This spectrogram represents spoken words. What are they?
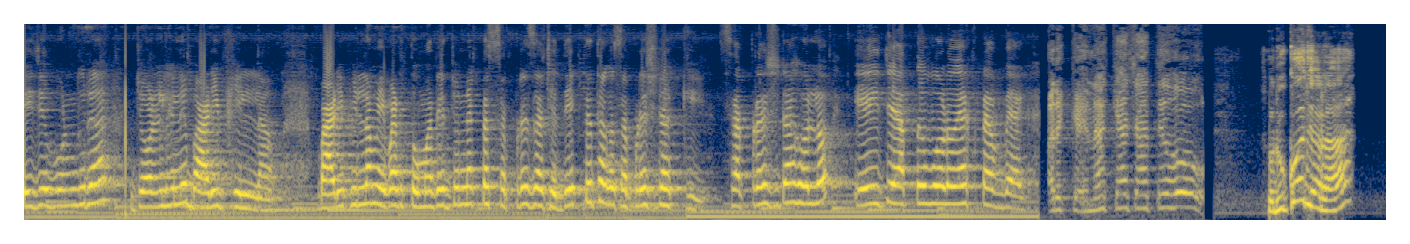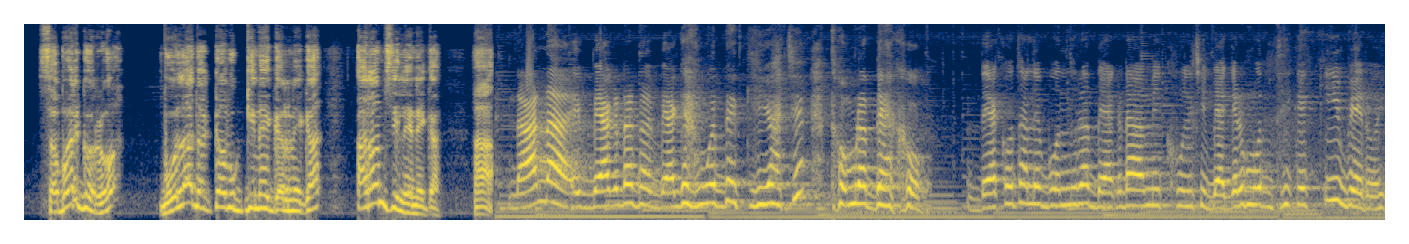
এই যে বন্ধুরা জল ঢেলে বাড়ি ফিরলাম বাড়ি ফিরলাম এবার তোমাদের জন্য একটা সারপ্রাইজ আছে দেখতে থাকো সারপ্রাইজটা কি সারপ্রাইজটা হলো এই যে এত বড় একটা ব্যাগ अरे कहना क्या चाहते हो तो रुको जरा सबर करो बोला धक्का बुक्की नहीं करने का आराम से लेने का हाँ না না, এই ব্যাগটা নয় ব্যাগের মধ্যে কি আছে তোমরা দেখো। দেখো তাহলে বন্ধুরা, ব্যাগটা আমি খুলছি, ব্যাগের মধ্যে থেকে কি বেরোয়?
